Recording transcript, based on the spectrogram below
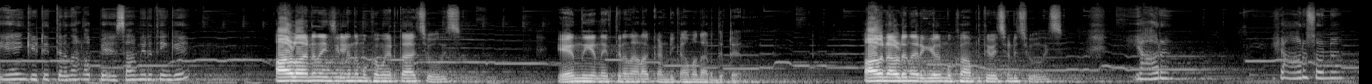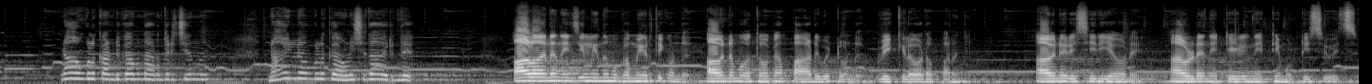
എൻകിട്ട് ഇത്ര നാളെ പേസാമിരുത്തിങ്ക അവൾ അവനെ നെഞ്ചിൽ നിന്ന് മുഖമുയർത്താ ചോദിച്ചു. എന്ന് എന്നെ ഇത്ര നാളെ കണ്ടിക്കാമ നടന്നിട്ട്? അവൻ അവിടെ നെറുകയിൽ മുഖാമൃത്തി വെച്ചുകൊണ്ട് ചോദിച്ചു. യാറ്? യാറ് സൊന്ന? ഞാൻ ഉള്ള കണ്ടുക്കാമ നടന്നിരിച്ചെന്ന്? ഞാൻ ഇല്ല ഉള്ള ഗവനിച്ചതായിരുന്നു ആൾ അവന്റെ നെഞ്ചിൽ നിന്ന് മുഖമുയർത്തിക്കൊണ്ട് അവന്റെ മുഖത്ത് നോക്കാൻ പാടുപെട്ടുകൊണ്ട് വിക്കിലോടെ പറഞ്ഞു. അവനൊരു ചിരിയോടെ അവളുടെ നെറ്റിയിൽ നെറ്റി മുട്ടിച്ചു വെച്ചു.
